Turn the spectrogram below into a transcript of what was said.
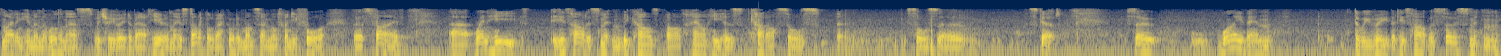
smiting him in the wilderness, which we read about here in the historical record in 1 Samuel 24, verse 5, uh, when he his heart is smitten because of how he has cut off Saul's uh, Saul's uh, skirt. So why then do we read that his heart was so smitten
